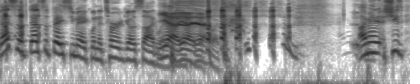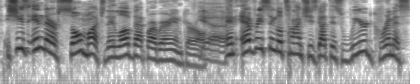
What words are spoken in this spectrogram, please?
That's the that's the face you make when a turd goes sideways. Yeah, yeah, yeah. I mean, she's she's in there so much. They love that barbarian girl. Yeah. And every single time she's got this weird grimace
